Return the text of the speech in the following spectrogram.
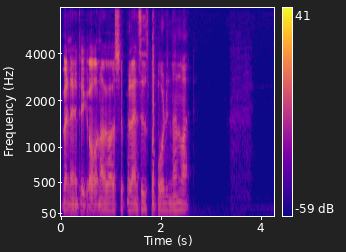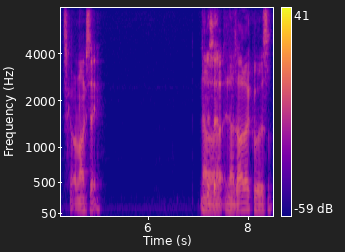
men øh, det går nok også på et eller andet tidspunkt hurtigt den anden vej. Skal du nok se. Det Når, når dollarkursen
